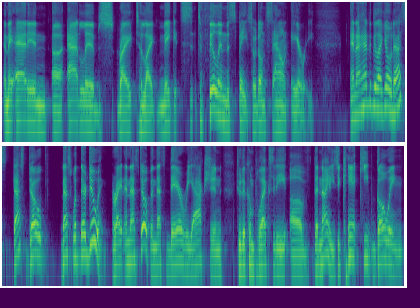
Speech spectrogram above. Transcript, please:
And they add in uh, ad libs, right, to like make it to fill in the space so it don't sound airy. And I had to be like, yo, that's that's dope. That's what they're doing, right? And that's dope. And that's their reaction to the complexity of the 90s. You can't keep going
